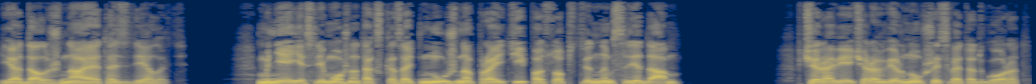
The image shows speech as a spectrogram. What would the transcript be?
я должна это сделать. Мне, если можно так сказать, нужно пройти по собственным следам. Вчера вечером, вернувшись в этот город,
